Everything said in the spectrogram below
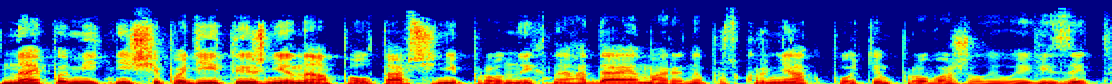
Найпомітніші події тижня на Полтавщині. Про них нагадає Марина Проскурняк. Потім про важливий візит.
